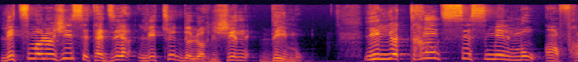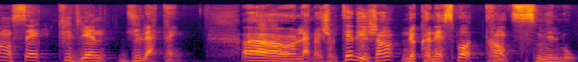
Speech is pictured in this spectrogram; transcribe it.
L'étymologie, c'est-à-dire l'étude de l'origine des mots. il y a 36 000 mots en français qui viennent du latin. Euh, la majorité des gens ne connaissent pas 36 000 mots.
